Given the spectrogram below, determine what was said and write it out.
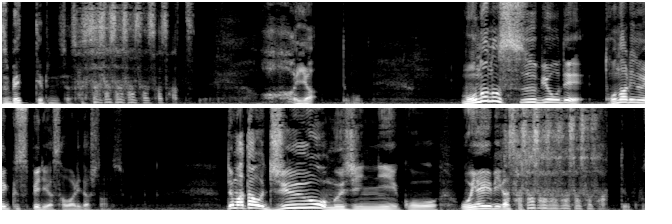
滑ってるんですよ。ささささささささつって。早っって思って。ものの数秒で、隣のエクスペリア触り出したんですよ。で、また、縦横無尽に、こう、親指がササササササササってこう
